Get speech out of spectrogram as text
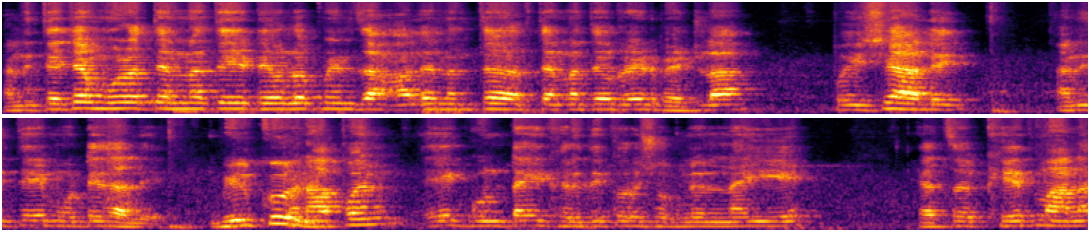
आणि त्याच्यामुळे त्यांना ते डेव्हलपमेंट आल्यानंतर त्यांना ते रेट भेटला. पैसे आले. आणि ते मोठे झाले. बिलकुल. पण आपण एक गुंठाही खरेदी करू शकलेलो नाहीये. याचं खेद माना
